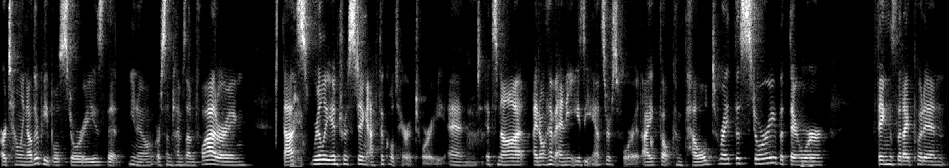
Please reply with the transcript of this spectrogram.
are telling other people's stories that, you know, are sometimes unflattering, that's right. really interesting ethical territory. And it's not, I don't have any easy answers for it. I felt compelled to write this story, but there mm-hmm. were things that I put in.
